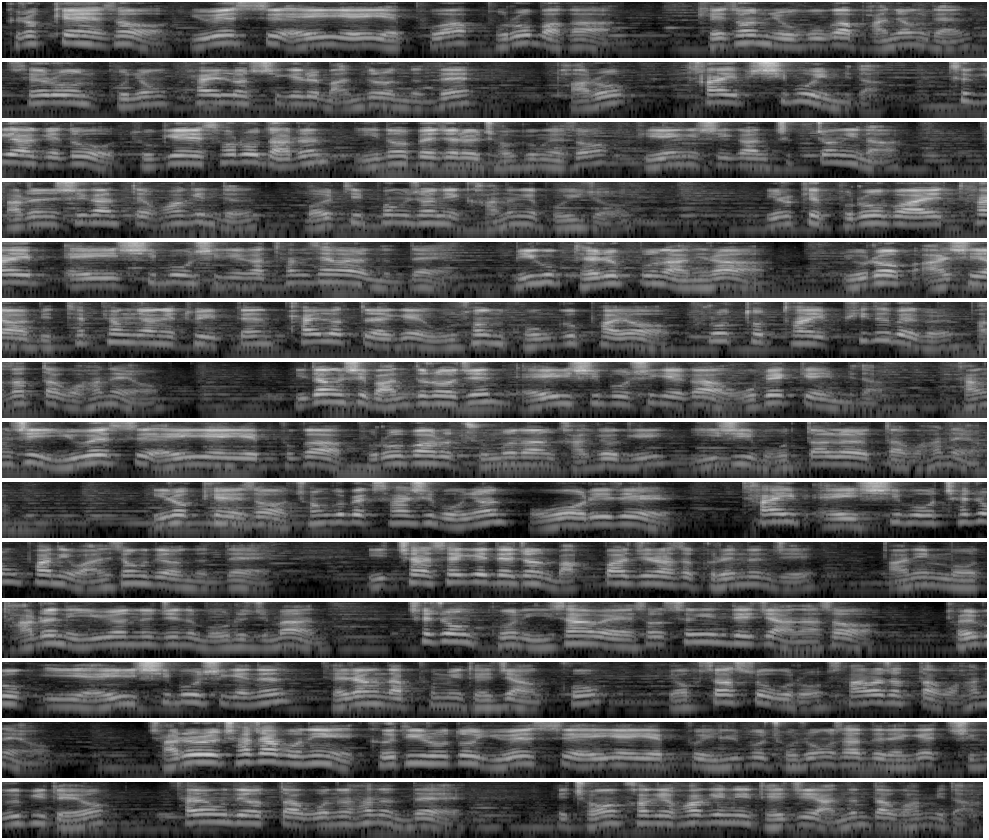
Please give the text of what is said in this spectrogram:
그렇게 해서 USAAF와 Bulova가 개선 요구가 반영된 새로운 군용 파일럿 시계를 만들었는데 바로 타입 15입니다. 특이하게도 두 개의 서로 다른 inner bezel을 적용해서 비행시간 측정이나 다른 시간대 확인 등 multi function이 가능해 보이죠. 이렇게 Bulova의 타입 A15 시계가 탄생하였는데 미국 대륙뿐 아니라 유럽, 아시아 및 태평양에 투입된 파일럿들에게 우선 공급하여 프로토타입 피드백을 받았다고 하네요. 이 당시 만들어진 A15 시계가 500개입니다. 당시 USAAF가 Bulova로 주문한 가격이 25달러였다고 하네요. 이렇게 해서 1945년 5월 1일 타입 A15 최종판이 완성되었는데 2차 세계대전 막바지라서 그랬는지 아님 뭐 다른 이유였는지는 모르지만 최종 군 이사회에서 승인되지 않아서 결국 이 A15 시계는 대량 납품이 되지 않고 역사 속으로 사라졌다고 하네요. 자료를 찾아보니 그 뒤로도 USAAF 일부 조종사들에게 지급이 되어 사용되었다고는 하는데 정확하게 확인이 되지 않는다고 합니다.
